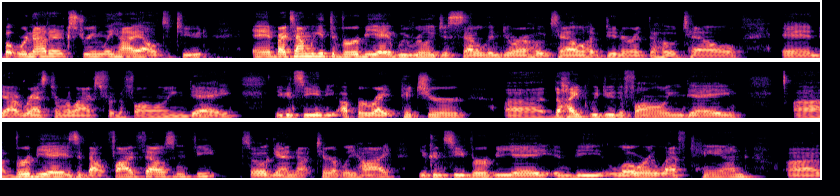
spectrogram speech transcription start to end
but we're not at extremely high altitude. And by the time we get to Verbier, we really just settle into our hotel, have dinner at the hotel, and uh, rest and relax for the following day. You can see in the upper right picture uh, the hike we do the following day. Uh, Verbier is about 5,000 feet. So again, not terribly high. You can see Verbier in the lower left-hand uh,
